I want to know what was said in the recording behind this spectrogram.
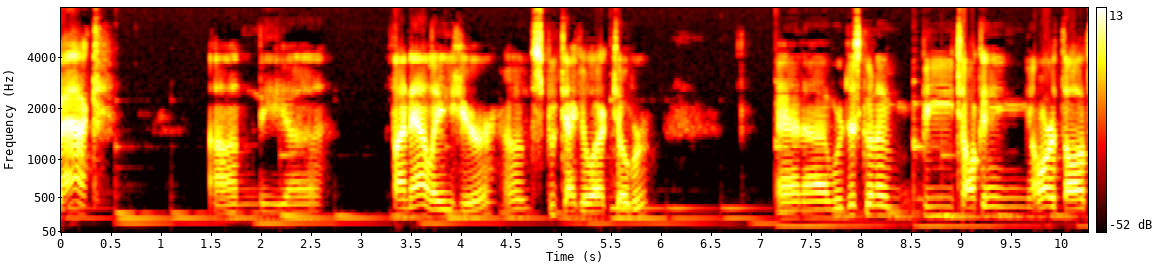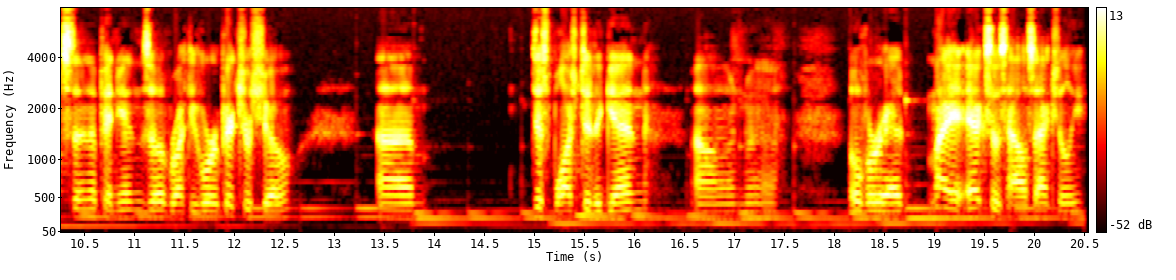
Back on the uh, finale here of Spooktacular October. And uh, we're just going to be talking our thoughts and opinions of Rocky Horror Picture Show. Um, just watched it again on uh, over at my ex's house, actually.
